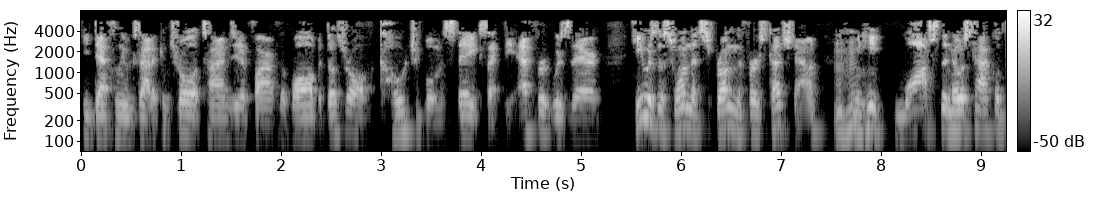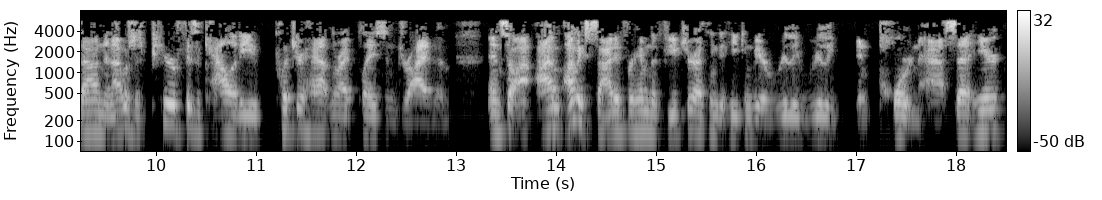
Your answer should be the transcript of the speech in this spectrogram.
He definitely was out of control at times. He didn't fire off the ball, but those are all coachable mistakes. Like the effort was there. He was this one that sprung the first touchdown. Mm-hmm. I mean, he washed the nose tackle down, and that was just pure physicality. Put your hat in the right place and drive him. And so I, I'm I'm excited for him in the future. I think that he can be a really really important asset here.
